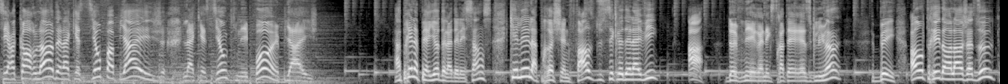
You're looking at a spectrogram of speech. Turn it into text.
C'est encore l'heure de la question pas piège, la question qui n'est pas un piège. Après la période de l'adolescence, quelle est la prochaine phase du cycle de la vie? A. Devenir un extraterrestre gluant. B. Entrer dans l'âge adulte.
